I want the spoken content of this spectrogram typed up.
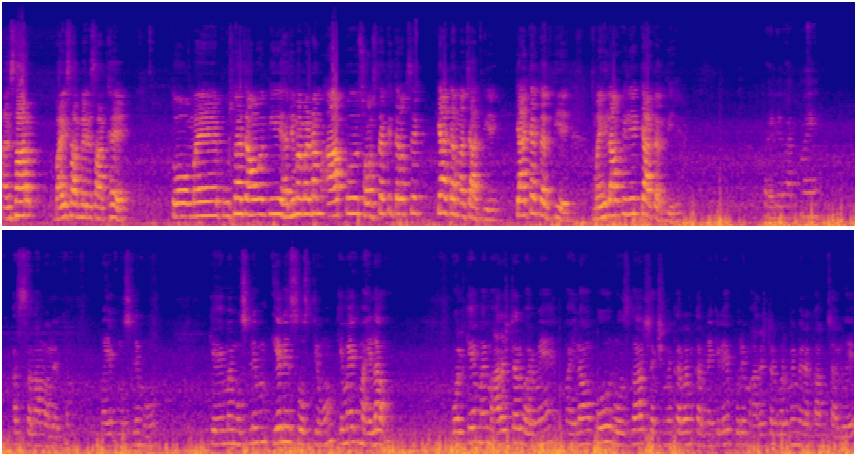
अंसार भाई साहब मेरे साथ है। तो मैं पूछना चाहूँगा कि हलीमा मैडम, आप संस्था की तरफ़ से क्या करना चाहती है? क्या क्या करती है? महिलाओं के लिए क्या करती है? मैं अस्सलाम वालेकुम मैं एक मुस्लिम हूँ कि मैं मुस्लिम ये नहीं सोचती हूँ कि मैं एक महिला हूँ। बोल के मैं महाराष्ट्र भर में महिलाओं को रोज़गार सक्षमीकरण करने के लिए पूरे महाराष्ट्र भर में मेरा काम चालू है।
